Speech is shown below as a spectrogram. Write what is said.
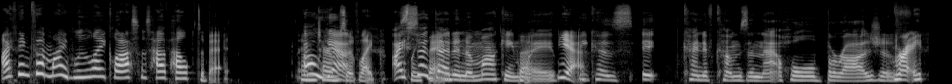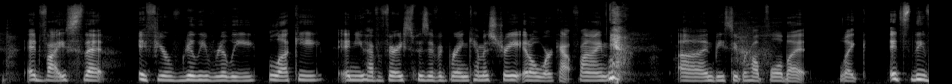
I think that my blue light glasses have helped a bit in Oh, terms yeah. of like I said that in a mocking But, way, yeah. because it kind of comes in that whole barrage of right. advice that if you're really, really lucky and you have a very specific brain chemistry, it'll work out fine uh, and be super helpful. But like, it's the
